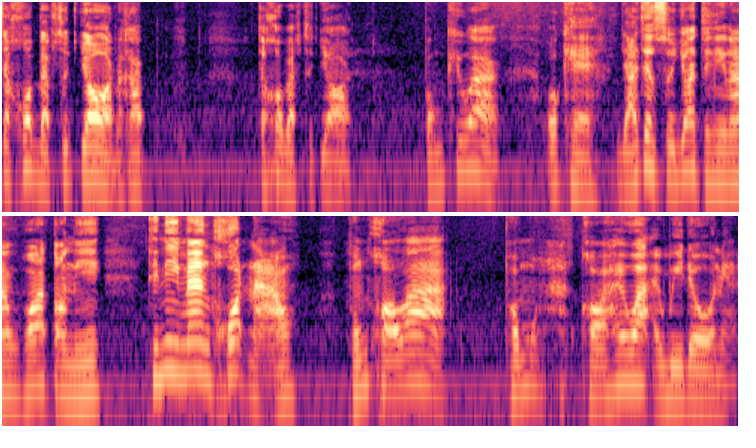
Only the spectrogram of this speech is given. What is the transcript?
จะโคตรแบบสุดยอดนะครับ จะโคตรแบบสุดยอด ผมคิดว่า โอเค อยากจะสุดยอดจริงๆนะ เพราะว่าตอนนี้ที่นี่แม่งโคตรหนาว ผมขอว่าผมขอให้ว่าไอวิดีโอเนี่ย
